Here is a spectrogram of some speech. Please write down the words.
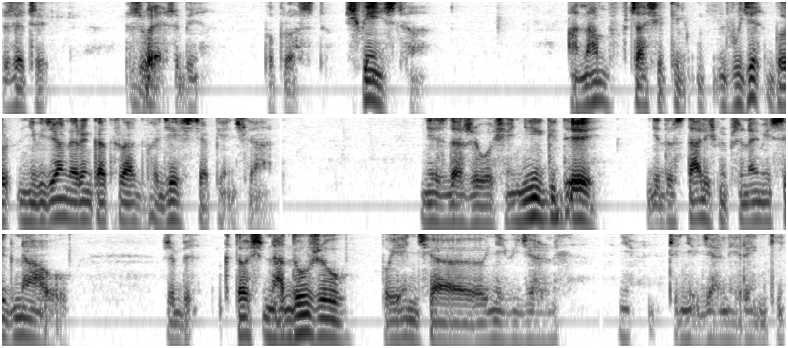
rzeczy złe, żeby po prostu świństwa. A nam w czasie kilku, 20, bo niewidzialna ręka trwa 25 lat. Nie zdarzyło się nigdy, nie dostaliśmy przynajmniej sygnału, żeby ktoś nadużył pojęcia niewidzialnych nie, czy niewidzialnej ręki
